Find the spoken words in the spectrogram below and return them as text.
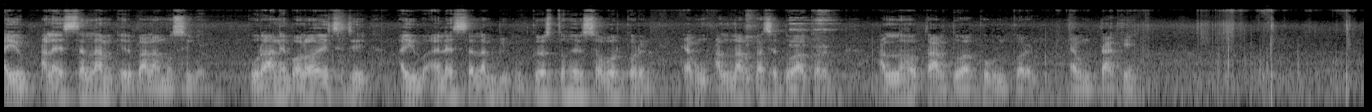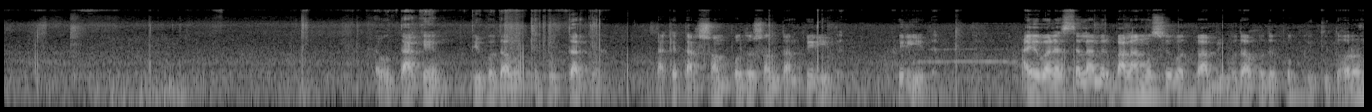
আইয়ুব আলাইসাল্লাম এর বালা মুসিবত। কোরআনে বলা হয়েছে যে, আইয়ুব আলাইসাল্লাম বিপদগ্রস্ত হয়ে সবর করেন এবং আল্লাহর কাছে দোয়া করেন। আল্লাহ তার দোয়া কবুল করেন এবং তাকে এবং তাকে বিপদ আপদ থেকে উদ্ধার করেন তাকে তার সম্পদ ও সন্তান ফিরিয়ে দেন ফিরিয়ে দেন। আইব আলাহিসাল্লামের বালা মুসিবত বা বিপদ আপদের প্রকৃতি ধরন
